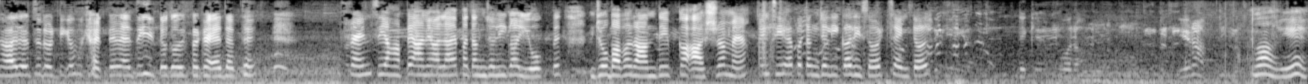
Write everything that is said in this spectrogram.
हैं जैसे रोटी को पकाते हैं वैसे ही ईंटों को भी पकाया जाता है। फ्रेंड्स यहाँ पे आने वाला है पतंजलि का योग पीठ जो बाबा रामदेव का आश्रम है। फ्रेंड्स ये है पतंजलि का रिसर्च सेंटर देखिए हो रहा। ये ना हाँ ये।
